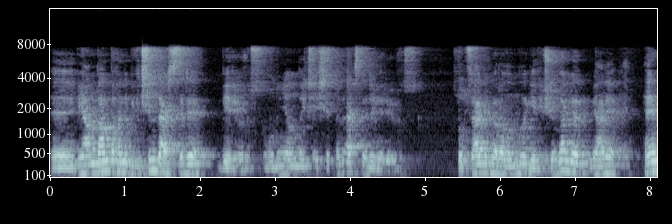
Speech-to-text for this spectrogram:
eee, bir yandan da hani bilişim dersleri veriyoruz. Bunun yanında işte işletme dersleri veriyoruz. Sosyal bilimler alanında da gelişiyorlar ve yani hem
